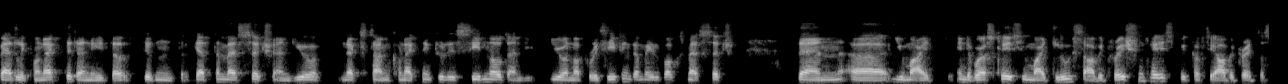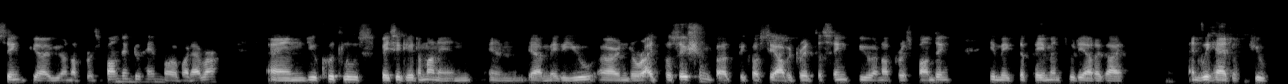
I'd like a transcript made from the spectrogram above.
badly connected and he didn't get the message, and you're next time connecting to this seed node and you are not receiving the mailbox message, then uh, you might, in the worst case, you might lose the arbitration case because the arbitrator think uh, you're not responding to him or whatever, and you could lose basically the money. And, and yeah, maybe you are in the right position, but because the arbitrator think you are not responding, he make the payment to the other guy. And we had a few,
